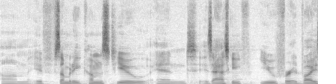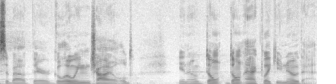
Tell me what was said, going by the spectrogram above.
Um, if somebody comes to you and is asking you for advice about their glowing child, you know, don't, don't act like you know that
